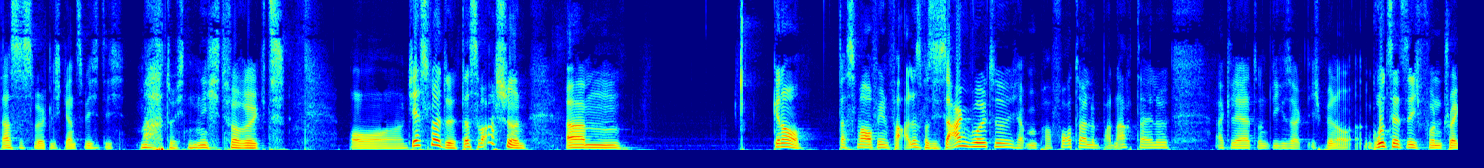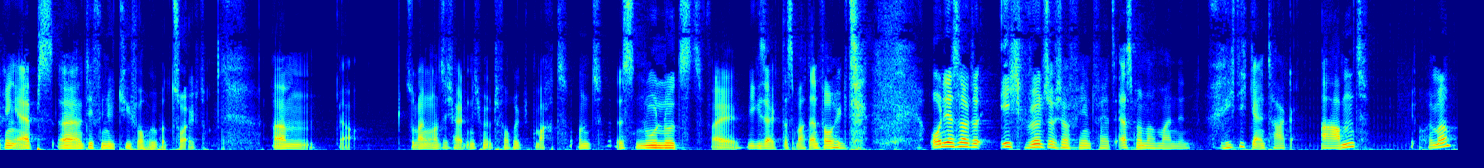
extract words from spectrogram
Das ist wirklich ganz wichtig. Macht euch nicht verrückt. Und yes, Leute, das war's schon. Ähm, genau, das war auf jeden Fall alles, was ich sagen wollte. Ich habe ein paar Vorteile, ein paar Nachteile erklärt und wie gesagt, ich bin grundsätzlich von Tracking-Apps äh, definitiv auch überzeugt. Ähm, solange man sich halt nicht mit verrückt macht und es nur nutzt, weil, wie gesagt, das macht einen verrückt. Und jetzt, Leute, ich wünsche euch auf jeden Fall jetzt erstmal nochmal einen richtig geilen Tag, Abend, wie auch immer.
